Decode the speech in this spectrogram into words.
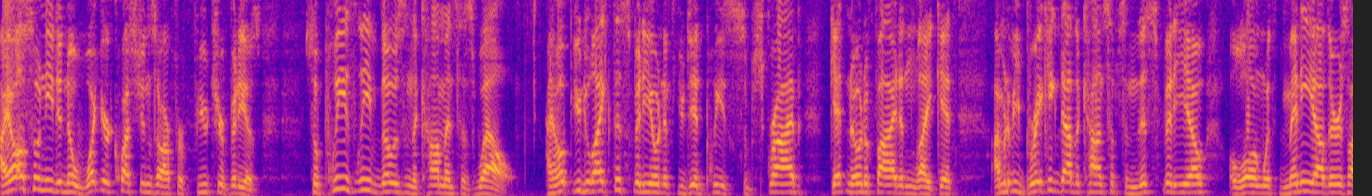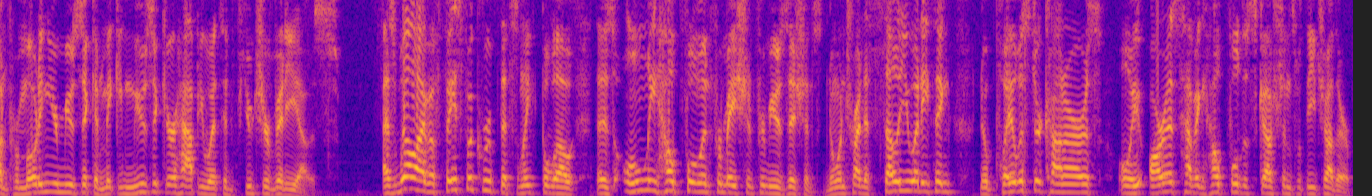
I also need to know what your questions are for future videos, so please leave those in the comments as well. I hope you liked this video, and if you did, please subscribe, get notified, and like it. I'm going to be breaking down the concepts in this video, along with many others on promoting your music and making music you're happy with in future videos. As well, I have a Facebook group that's linked below that is only helpful information for musicians. No one trying to sell you anything, no playlist or con artists, only artists having helpful discussions with each other.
